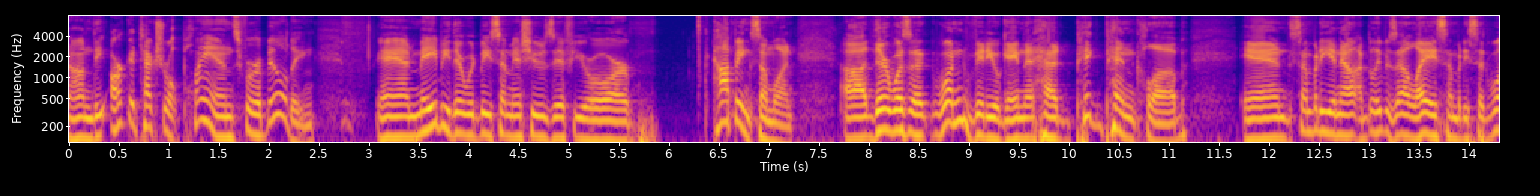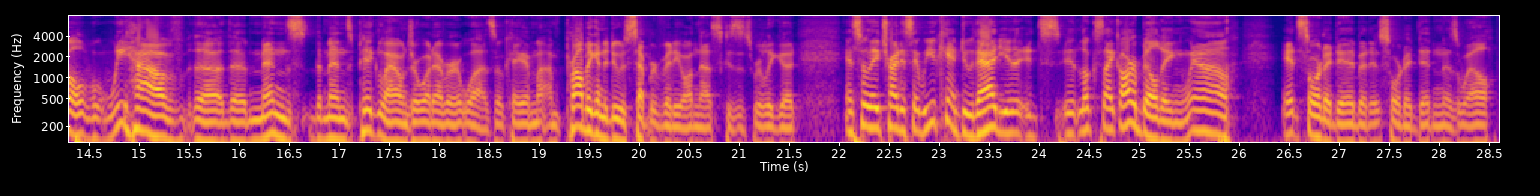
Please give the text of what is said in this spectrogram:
on the architectural plans for a building and maybe there would be some issues if you're copying someone. Uh, there was a one video game that had Pigpen Club, and somebody in L, I believe it was L.A. Somebody said, "Well, we have the the men's the men's pig lounge or whatever it was." Okay, I'm, I'm probably going to do a separate video on this because it's really good. And so they try to say, "Well, you can't do that. You, it's it looks like our building." Well, it sort of did, but it sort of didn't as well.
